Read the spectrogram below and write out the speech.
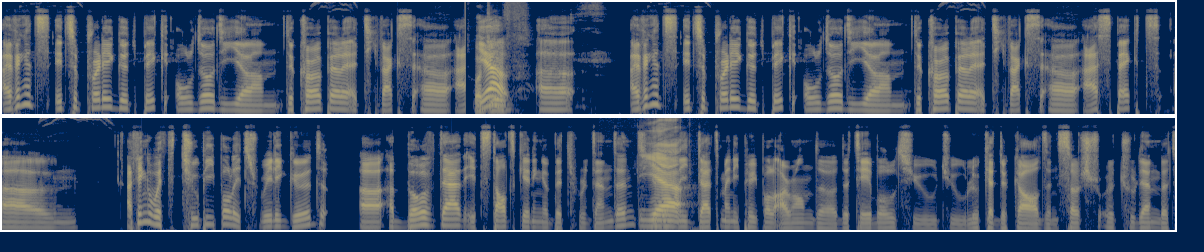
I think it's it's a pretty good pick. Although the um the cooperative ac- uh, a- What do you yeah, uh, I think it's it's a pretty good pick. Although the um the cooperative uh, aspect, um, I think with two people it's really good. Uh, above that, it starts getting a bit redundant. You Yeah. don't need that many people around the, the table to to look at the cards and search through them. But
